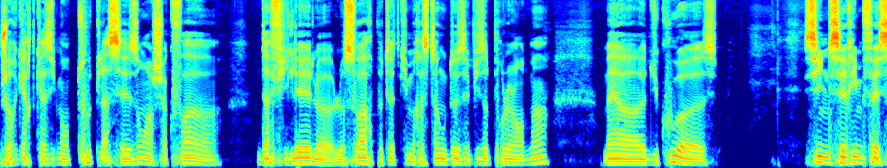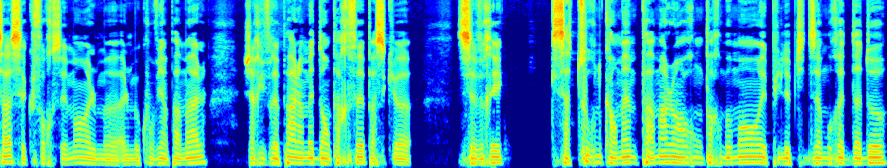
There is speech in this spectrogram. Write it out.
je regarde quasiment toute la saison à chaque fois d'affilée le, le soir. Peut-être qu'il me reste un ou deux épisodes pour le lendemain. Mais du coup, si une série me fait ça, c'est que forcément, elle me, elle me convient pas mal. J'arriverai pas à la mettre dans parfait parce que c'est vrai que ça tourne quand même pas mal en rond par moment. Et puis les petites amourettes d'ado,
